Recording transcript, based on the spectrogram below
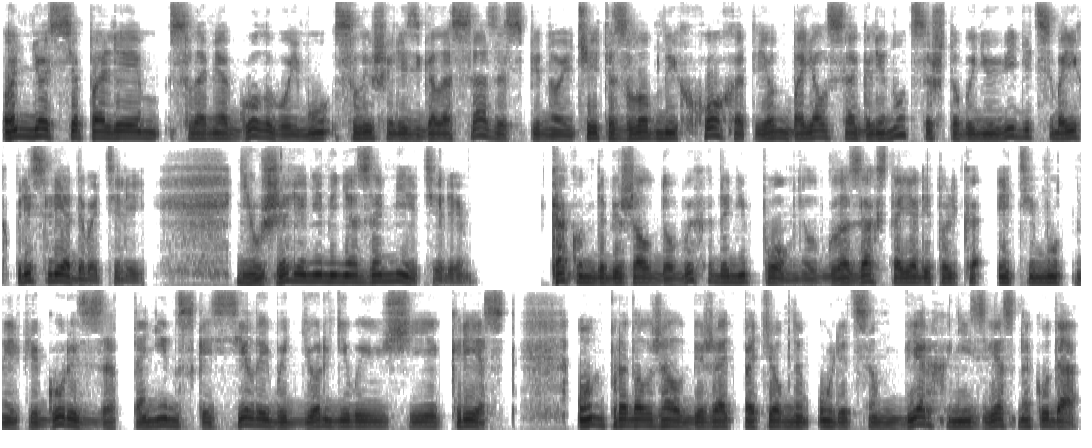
Он несся по аллеям, сломя голову, ему слышались голоса за спиной, чей-то злобный хохот, и он боялся оглянуться, чтобы не увидеть своих преследователей. «Неужели они меня заметили?» Как он добежал до выхода, не помнил. В глазах стояли только эти мутные фигуры с затанинской силой, выдергивающие крест. Он продолжал бежать по темным улицам вверх, неизвестно куда.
